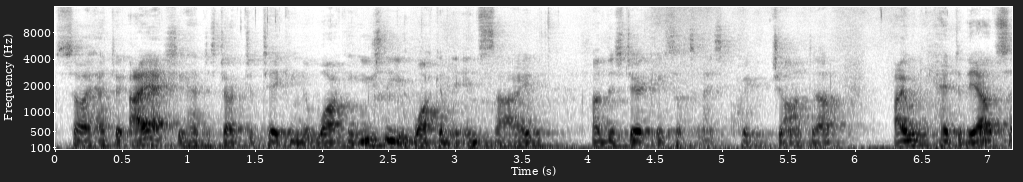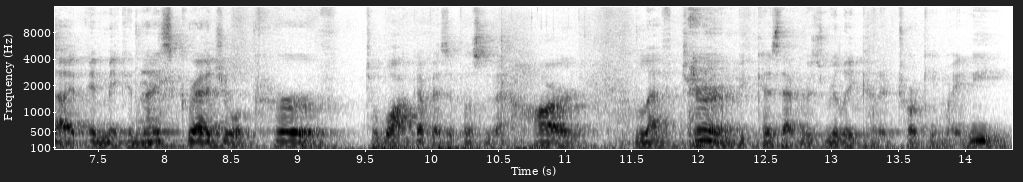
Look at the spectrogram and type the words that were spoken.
So I had to. I actually had to start to taking the walking. Usually you walk on the inside of the staircase, so it's a nice quick jaunt up. I would head to the outside and make a nice gradual curve to walk up, as opposed to that hard left turn, because that was really kind of torquing my knee.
